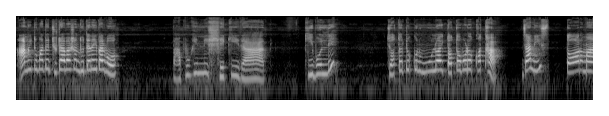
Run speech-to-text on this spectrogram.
আমি তোমাদের ঝুটা বাসন ধুতে নাই পারব? বাবু বাবুগিন্নি সে কি রাগ? কি বললি? যতটুকুন মূল হয় তত বড় কথা। জানিস? তোর মা,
